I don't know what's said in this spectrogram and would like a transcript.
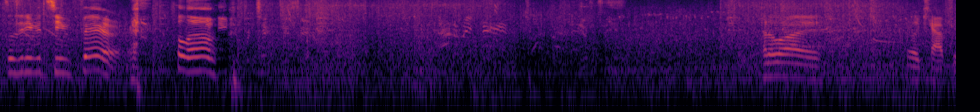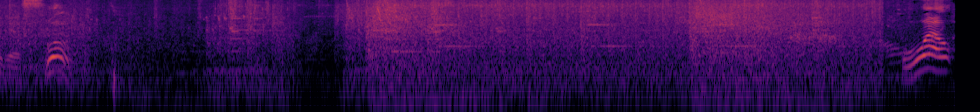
This doesn't even seem fair. Hello. Need to protect this area. Enemy vehicle. How do I, how do I capture this? Whoa! Well,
